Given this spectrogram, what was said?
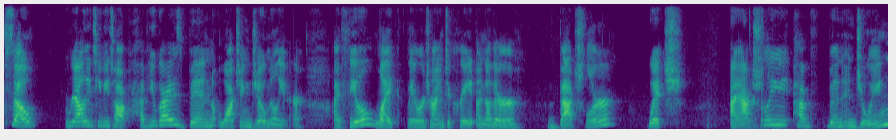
so reality TV talk. Have you guys been watching Joe Millionaire? I feel like they were trying to create another Bachelor, which I actually have been enjoying.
